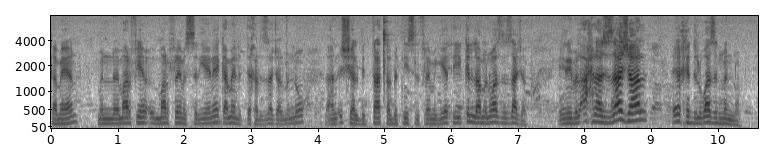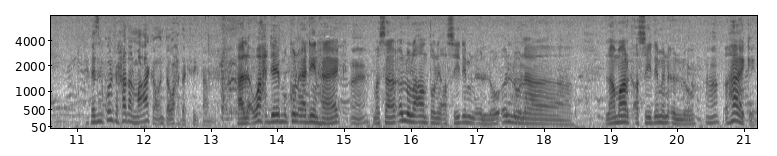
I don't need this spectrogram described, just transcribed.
كمان من مارفي مارفريم السرياني كمان اتخذ الزجل منه لأن الأشياء اللي بترتب بالكنيسه الفريميات هي كلها من وزن الزجل. يعني بالأحلى الزجل آخذ الوزن منه. لازم يكون في حدا معك أو أنت وحدك فيك تعمل. هلا وحدة بنكون قاعدين هيك. إيه. مثلا قل له لأنطوني قصيدة بنقول له قل له ل لمارك قصيدة بنقول له. هيك.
